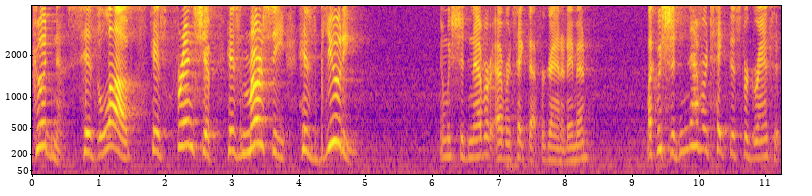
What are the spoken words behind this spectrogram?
goodness, His love, His friendship, His mercy, His beauty. And we should never, ever take that for granted. Amen? Like, we should never take this for granted.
